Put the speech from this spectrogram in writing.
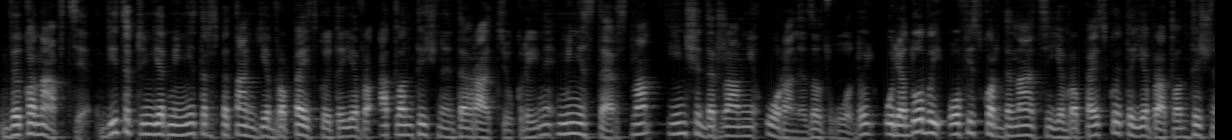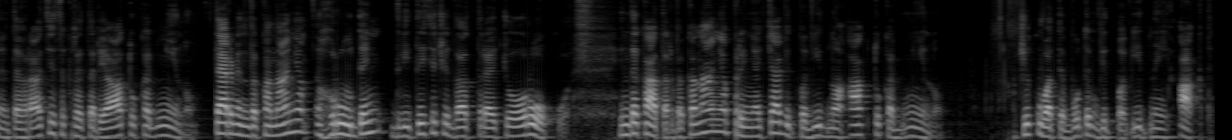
Виконавці, віце-прем'єр-міністр з питань європейської та євроатлантичної інтеграції України, міністерства, інші державні органи за згодою, урядовий офіс координації європейської та євроатлантичної інтеграції секретаріату Кабміну. Термін виконання грудень 2023 року. Індикатор виконання прийняття відповідного акту Кабміну. Очікувати будемо відповідний акт.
